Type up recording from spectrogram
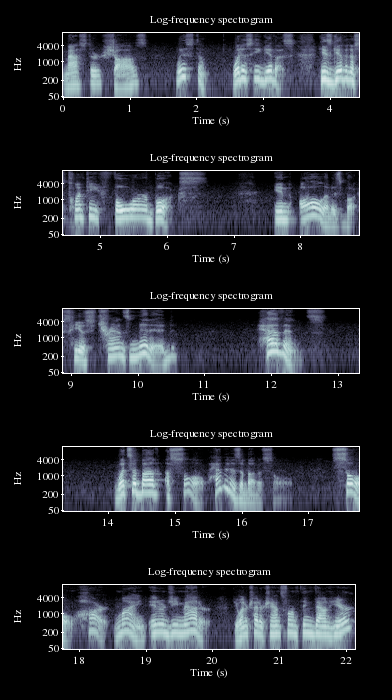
master Sha's wisdom. What does he give us? He's given us 24 books. In all of his books he has transmitted heavens. What's above a soul? Heaven is above a soul. Soul heart mind energy matter. Do you want to try to transform things down here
